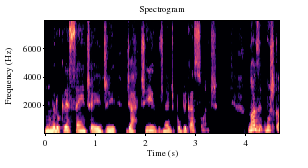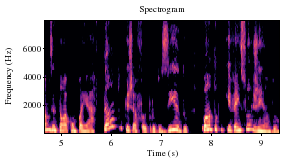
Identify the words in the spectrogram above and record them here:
um número crescente aí de, de artigos, né, de publicações. Nós buscamos, então, acompanhar tanto o que já foi produzido quanto o que vem surgindo.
